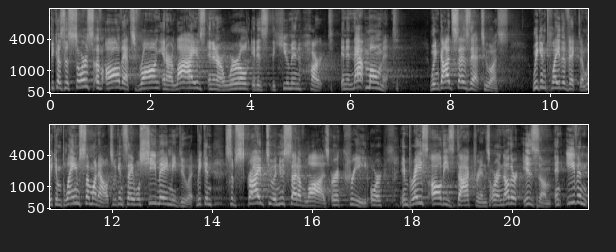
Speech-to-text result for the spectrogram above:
Because the source of all that's wrong in our lives and in our world, it is the human heart. And in that moment, when God says that to us, we can play the victim. We can blame someone else. We can say, well, she made me do it. We can subscribe to a new set of laws or a creed or embrace all these doctrines or another ism and even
